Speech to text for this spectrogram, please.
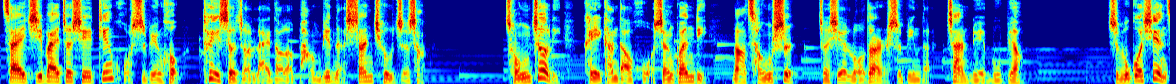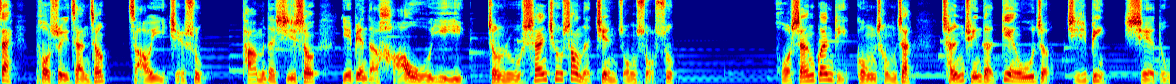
在击败这些颠火士兵后，褪色者来到了旁边的山丘之上。从这里可以看到火山关底，那曾是这些罗德尔士兵的战略目标。只不过现在破碎战争早已结束，他们的牺牲也变得毫无意义。正如山丘上的剑种所述，火山关底攻城战，成群的玷污者、疾病、亵渎，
